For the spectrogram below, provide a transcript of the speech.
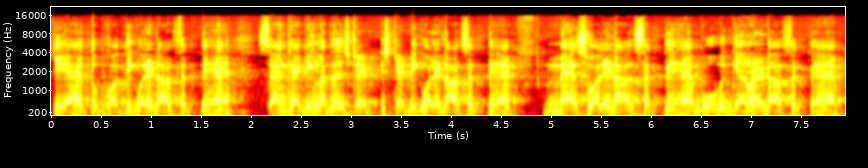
किया है तो भौतिक वाले डाल सकते हैं सांख्यिकी मतलब स्टैट, स्टैटिक वाले डाल सकते हैं मैथ्स वाले डाल सकते हैं भूविज्ञान वाले डाल सकते हैं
